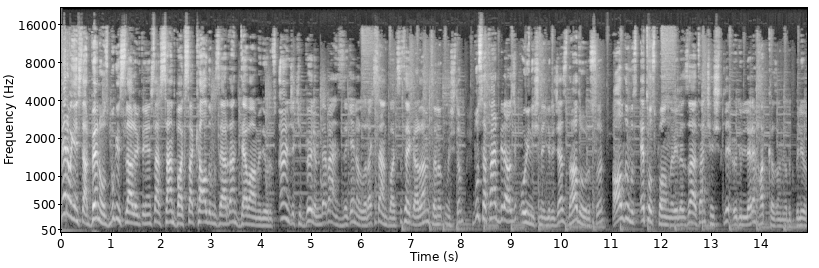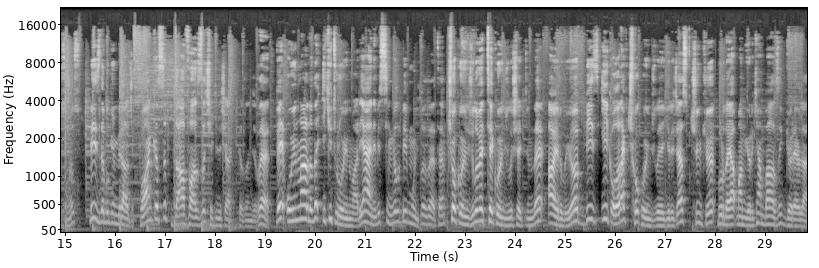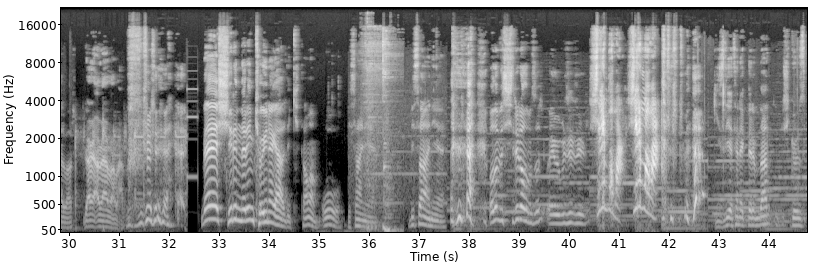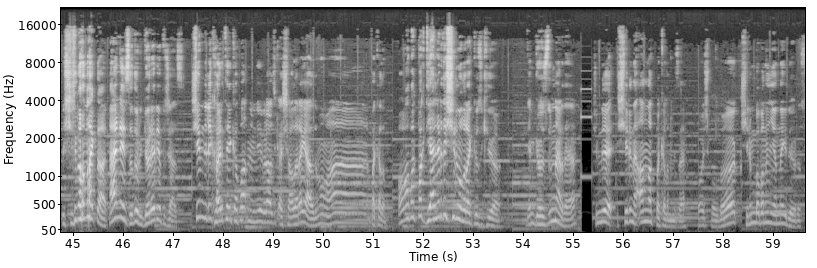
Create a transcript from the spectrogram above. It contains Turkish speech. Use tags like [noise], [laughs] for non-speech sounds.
Merhaba gençler ben Oz. Bugün sizlerle birlikte gençler Sandbox'a kaldığımız yerden devam ediyoruz. Önceki bölümde ben size genel olarak Sandbox'ı tekrardan bir tanıtmıştım. Bu sefer birazcık oyun içine gireceğiz. Daha doğrusu aldığımız Etos puanlarıyla zaten çeşitli ödüllere hak kazanıyorduk biliyorsunuz. Biz de bugün birazcık puan kasıp daha fazla çekiliş hakkı kazanacağız. Evet. Ve oyunlarda da iki tür oyun var. Yani bir single bir multi zaten çok oyunculu ve tek oyunculu şeklinde ayrılıyor. Biz ilk olarak çok oyunculuya gireceğiz. Çünkü burada yapmam gereken bazı görevler Görevler var. [laughs] ve Şirinlerin köyüne geldik. Tamam. Oo, bir saniye. Bir saniye. [laughs] Oğlum biz şirin olmuşuz. Şirin baba, Şirin baba. [laughs] Gizli yeteneklerimden gözlüklü şirin olmak da var. Her neyse dur görev yapacağız. Şimdilik haritayı kapatmayayım diye birazcık aşağılara geldim ama bakalım. Aa bak bak diğerleri de şirin olarak gözüküyor. Benim gözlüğüm nerede ya? Şimdi Şirin'e anlat bakalım bize. Hoş bulduk. Şirin Baba'nın yanına gidiyoruz.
